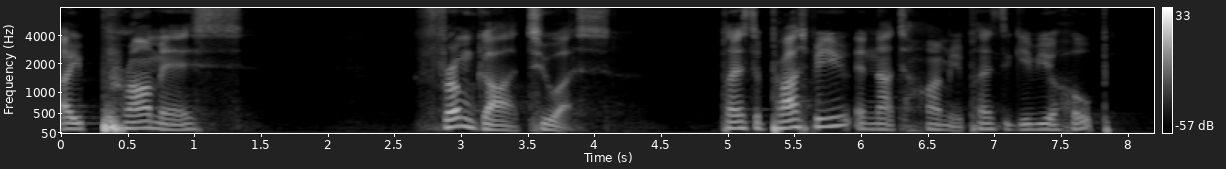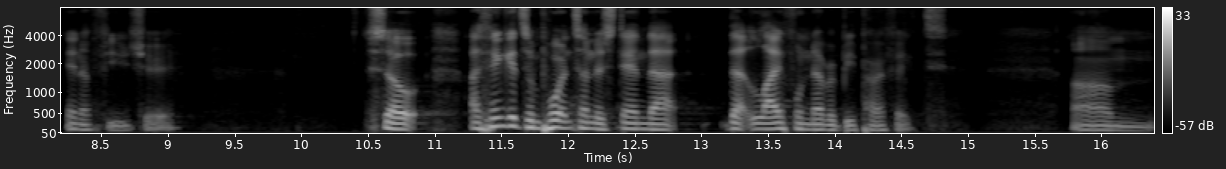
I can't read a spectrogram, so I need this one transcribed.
a promise from God to us. Plans to prosper you and not to harm you. Plans to give you a hope and a future. So, I think it's important to understand that that life will never be perfect. Um,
